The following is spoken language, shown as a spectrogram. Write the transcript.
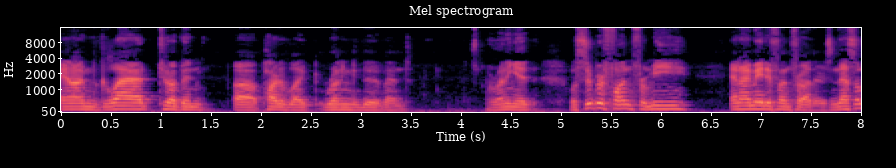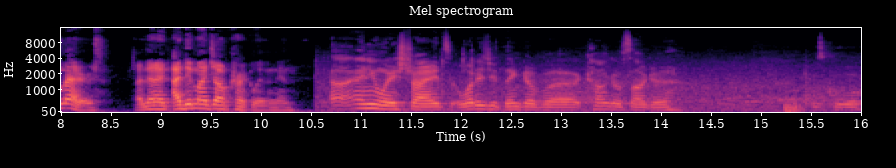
And I'm glad to have been uh, part of like running the event. Running it was super fun for me and I made it fun for others, and that's what matters. And then I, I did my job correctly, and then. Uh, anyway, Strides, what did you think of uh, Kongo Saga? It was cool.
